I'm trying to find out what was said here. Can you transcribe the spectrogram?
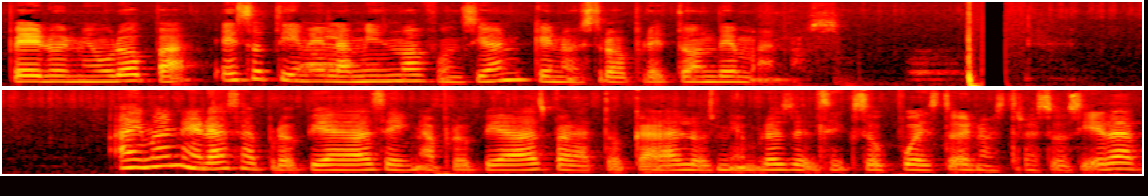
Pero en Europa eso tiene la misma función que nuestro apretón de manos. Hay maneras apropiadas e inapropiadas para tocar a los miembros del sexo opuesto de nuestra sociedad.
